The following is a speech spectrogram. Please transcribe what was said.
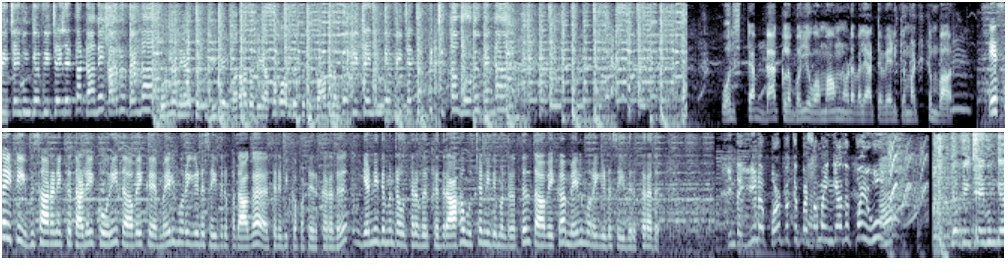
விஜய் உங்க விஜய் தட்டானே வருவேனா? சொன்ன நேரத்துக்கு விஜய் வராததை அசம்பாவிதத்துக்கு காரணம்? உங்க விஜய் உங்க விஜய் தப்பிச்சு தான் ஓடுவேனா? ஒரு ஸ்டெப் பேக்ல போய் உன் மாமனோட விளையாட்டை வேடிக்கை மட்டும் பார். எஸ்ஐடி விசாரணைக்கு தடை கோரி தவைக்கு மேல்முறையீடு செய்திருப்பதாக தெரிவிக்கப்பட்டிருக்கிறது. உயர்நீதிமன்ற உத்தரவிற்கு எதிராக உச்சநீதிமன்றத்தில் தவைக்க மேல்முறையீடு செய்திருக்கிறது. இந்த ஈன பொழப்புக்கு பேசாம எங்கேயாவது போய் ஊ. உங்க விஜய் உங்க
